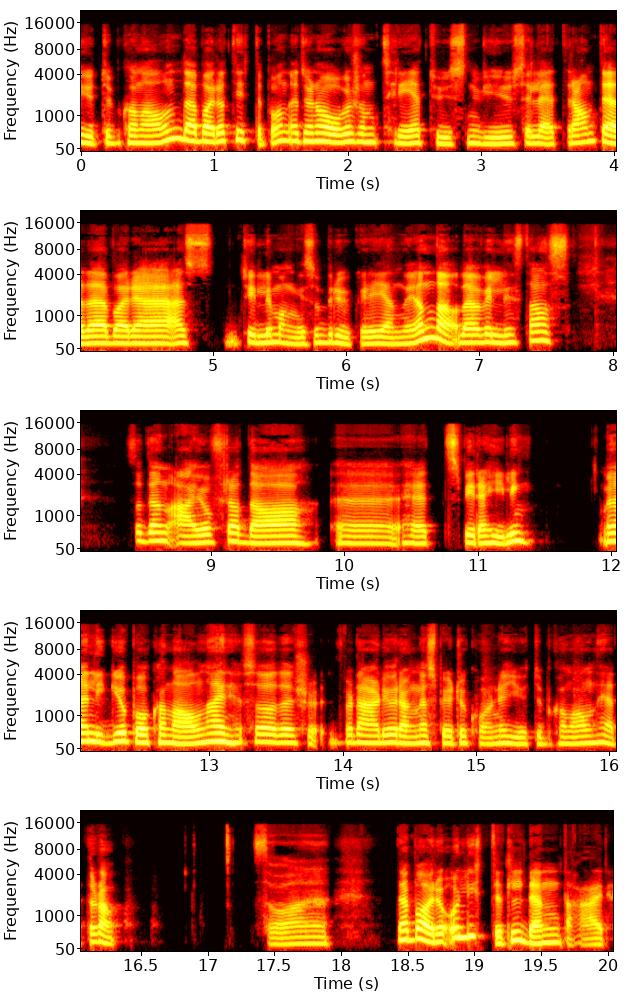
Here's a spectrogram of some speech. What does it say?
YouTube-kanalen. Det er bare å titte på den. Jeg tror den har over sånn 3000 views eller et eller annet. Det er bare er tydelig mange som bruker det igjen og igjen, da. Og det er veldig stas. Så den er jo fra da uh, het Spira Healing. Men den ligger jo på kanalen her, det, for da er det jo Ragna Spirit Corner YouTube-kanalen heter, da. Så det er bare å lytte til den der.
